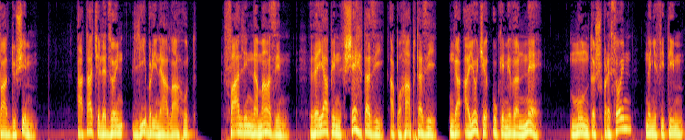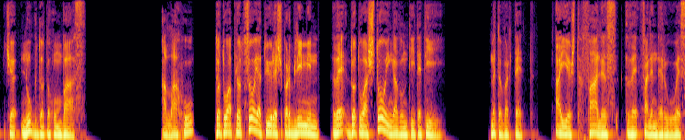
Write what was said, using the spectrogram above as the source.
Pa dyshim, ata që lexojnë librin e Allahut, falin namazin dhe japin fshehtazi apo haptazi nga ajo që u kemi dhënë ne, mund të shpresojnë në një fitim që nuk do të humbasë. Allahu do t'ua plotësojë atyre shpërblimin dhe do t'ua shtojë nga dhuntitë e tij. Me të vërtetë, ai është falës dhe falënderues.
